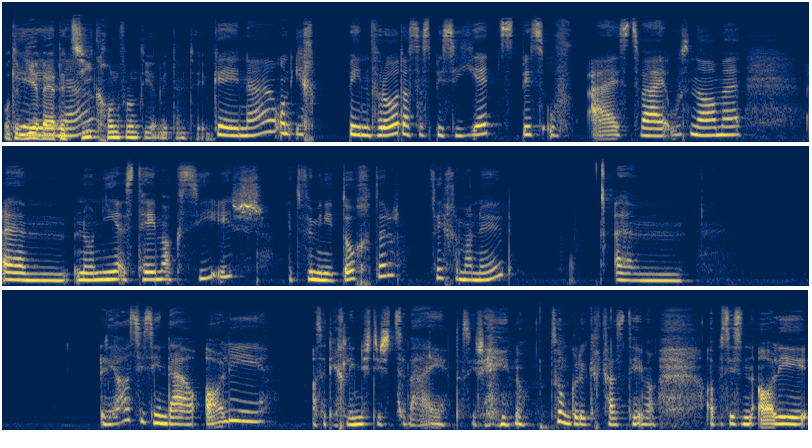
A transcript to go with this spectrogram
Oder genau. wie werden sie konfrontiert mit dem Thema? Genau, und ich bin froh, dass das bis jetzt, bis auf ein, zwei Ausnahmen, ähm, noch nie ein Thema war. Jetzt für meine Tochter sicher mal nicht. Ähm, ja, sie sind auch alle, also die kleinste ist zwei, das ist eh noch zum Glück kein Thema, aber sie sind alle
